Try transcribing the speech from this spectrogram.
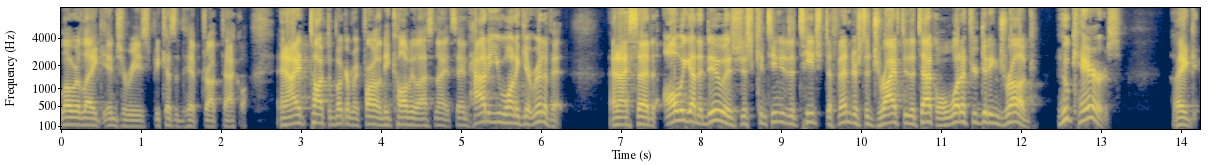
lower leg injuries because of the hip drop tackle. And I talked to Booger McFarland. He called me last night saying, How do you want to get rid of it? And I said, All we got to do is just continue to teach defenders to drive through the tackle. What if you're getting drug? Who cares? Like,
